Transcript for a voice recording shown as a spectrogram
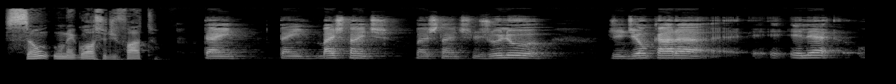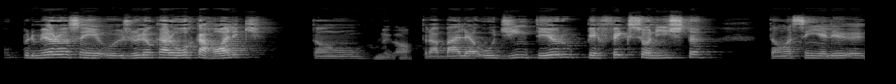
são um negócio de fato? Tem, tem, bastante, bastante. Júlio, hoje em dia é um cara, ele é, primeiro assim, o Júlio é um cara workaholic, então Legal. trabalha o dia inteiro, perfeccionista, então, assim, ele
